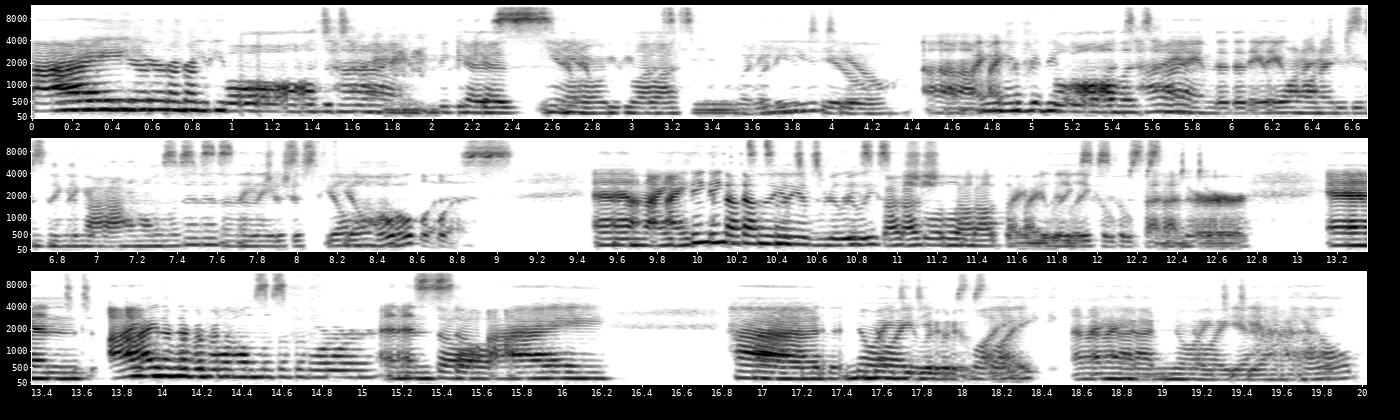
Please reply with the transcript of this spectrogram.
I hear from people all the time because, you know, people ask me, what do you do? Um, I hear from people all the time that they want to do something about homelessness and they just feel hopeless. And I think that's something that's really special about the Bybee Lakes Hope Center. And I've never been homeless before. And so I had no idea what it was like and I had no idea how to help.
